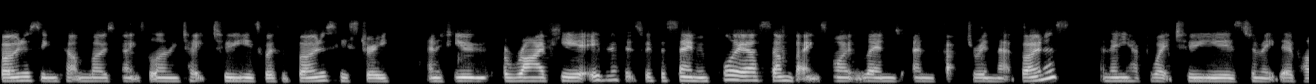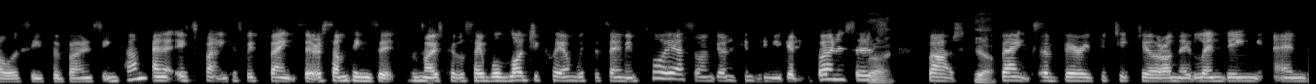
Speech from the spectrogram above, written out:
bonus income, most banks will only take two years worth of bonus history and if you arrive here, even if it's with the same employer, some banks won't lend and factor in that bonus. And then you have to wait two years to meet their policy for bonus income. And it's funny because with banks, there are some things that most people say, well, logically, I'm with the same employer, so I'm going to continue getting bonuses. Right. But yeah. banks are very particular on their lending and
